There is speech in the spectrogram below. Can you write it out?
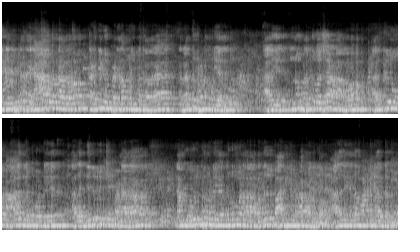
இந்த திட்டத்தை யார் வந்தாலும் கண்டினியூ பண்ண தான் முடியுமே தவிர ரத்து பண்ண முடியாது. அது இன்னும் பத்து வருஷம் ஆனாலும் அதுக்குன்னு ஒரு ஆளுங்களை போட்டு அதை நிரூபித்து பண்ணாதான் நம்ம உறுப்பினருடைய குடும்ப நலம் வந்து பாதிக்கப்படாமல் இருக்கும். அதுல எந்த மாற்றம் கருத்தும்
